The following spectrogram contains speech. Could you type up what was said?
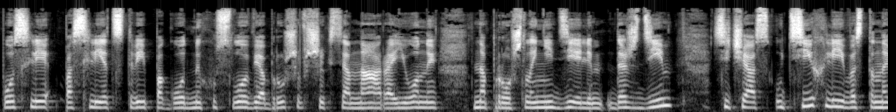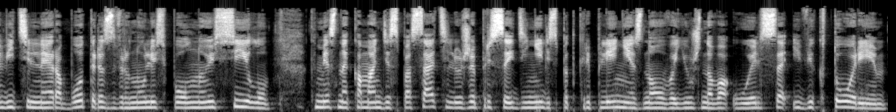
после последствий погодных условий, обрушившихся на районы на прошлой неделе. Дожди сейчас утихли, и восстановительные работы развернулись в полную силу. К местной команде спасателей уже присоединились подкрепления из Нового Южного Уэльса и Виктории истории.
